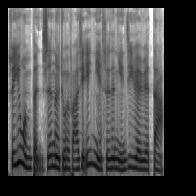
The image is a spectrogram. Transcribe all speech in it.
所以英文本身呢，就会发现，诶，你随着年纪越来越大，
